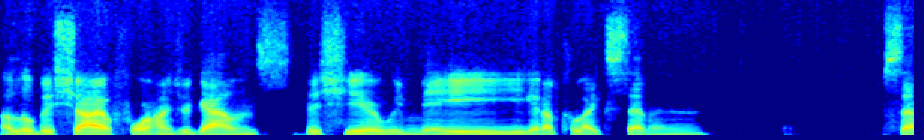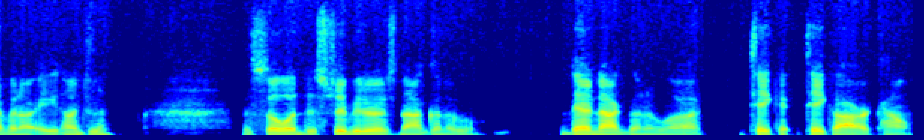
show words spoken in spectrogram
a little bit shy of 400 gallons. This year we may get up to like seven seven or eight hundred. So a distributor is not going to, they're not going to uh, take take our account.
